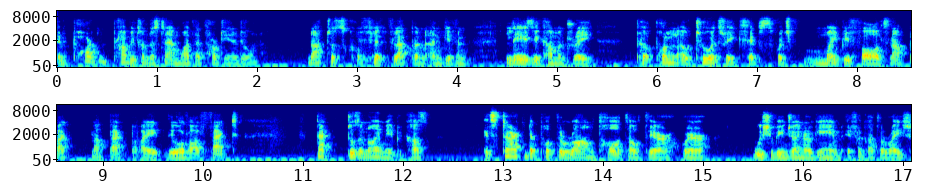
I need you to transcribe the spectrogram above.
important probably to understand what that 13 are doing, not just go flip flopping and giving lazy commentary, p- pulling out two or three clips which might be false, not back, not backed by the overall fact. That does annoy me because it's starting to put the wrong thoughts out there where we should be enjoying our game if it got the right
